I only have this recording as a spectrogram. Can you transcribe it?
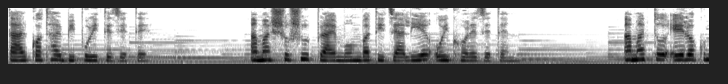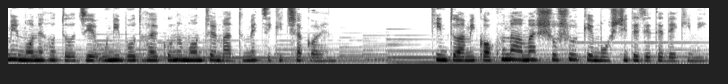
তার কথার বিপরীতে যেতে। আমার শ্বশুর প্রায় মোমবাতি জ্বালিয়ে ওই ঘরে যেতেন। আমার তো এরকমই মনে হতো যে উনি বোধহয় কোনো মন্ত্রের মাধ্যমে চিকিৎসা করেন। কিন্তু আমি কখনো আমার শ্বশুরকে মসজিদে যেতে দেখিনি।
